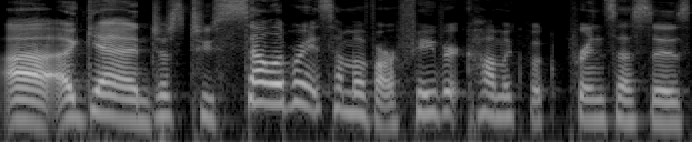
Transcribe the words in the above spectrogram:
Uh, again, just to celebrate some of our favorite comic book princesses.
